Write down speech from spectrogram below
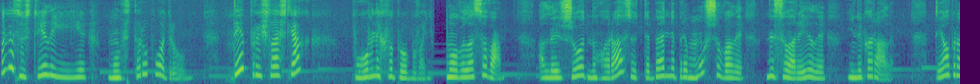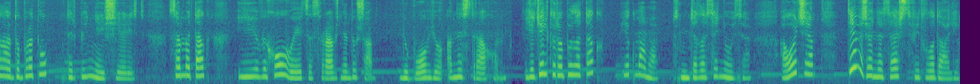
Вони зустріли її, мов стару подругу. Ти пройшла шлях повних випробувань, мовила сова, але жодного разу тебе не примушували, не сварили і не карали. Ти обрала доброту, терпіння і щирість. Саме так і виховується справжня душа любов'ю, а не страхом. Я тільки робила так, як мама, знітилася Нюся. А отже, ти вже несеш світло далі,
